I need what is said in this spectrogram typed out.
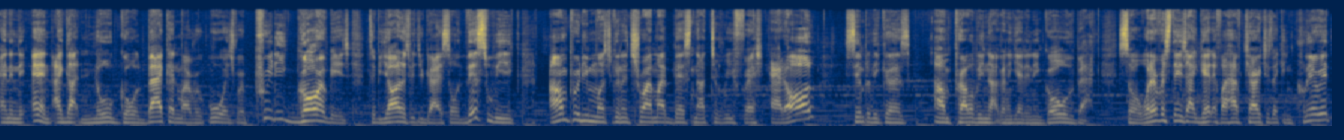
and in the end, I got no gold back, and my rewards were pretty garbage, to be honest with you guys. So this week, I'm pretty much gonna try my best not to refresh at all, simply because I'm probably not gonna get any gold back. So whatever stage I get, if I have characters that can clear it,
